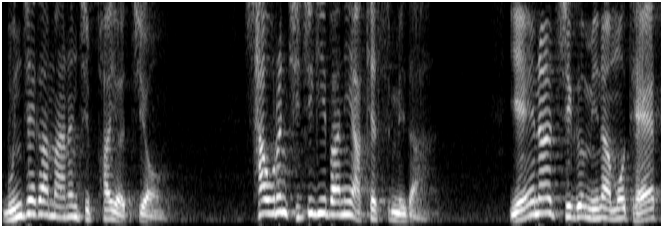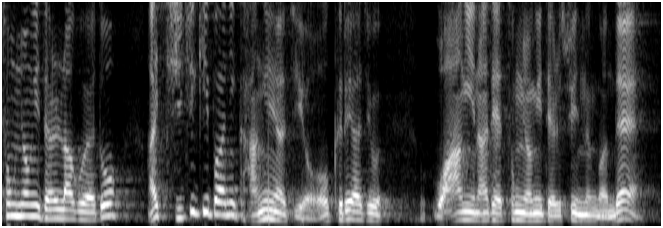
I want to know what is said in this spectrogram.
문제가 많은 지파였지요. 사울은 지지 기반이 약했습니다. 예나 지금이나 뭐 대통령이 되려고 해도 아니 지지 기반이 강해야지요. 그래야지 왕이나 대통령이 될 수 있는 건데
